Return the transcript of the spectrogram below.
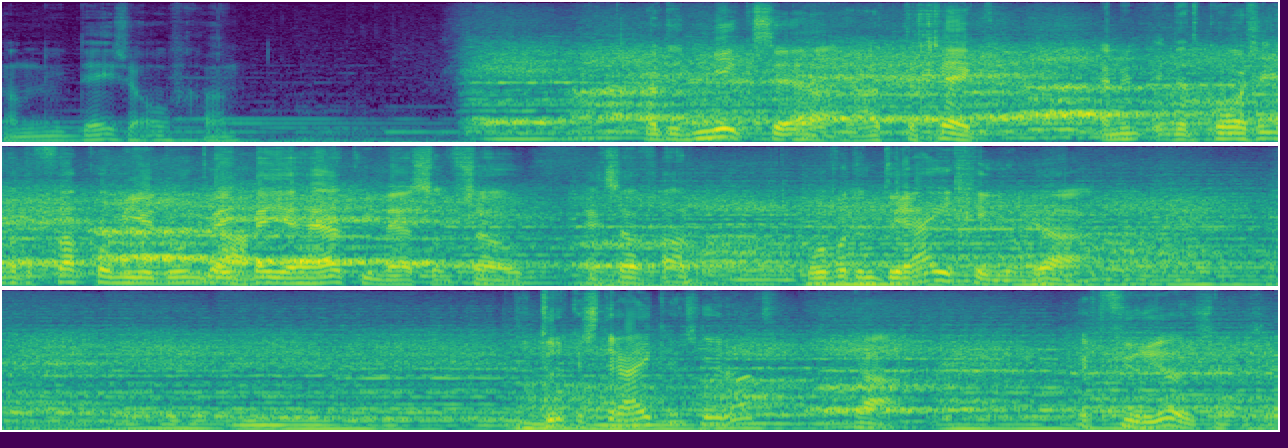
Dan nu deze overgang. Uit het niks, hè? Ja. Ja, te gek. En nu dat koor zingt, wat de fuck kom je hier doen? Ben, ben je Hercules of zo? Echt zo van... Hoor wat een dreiging. Ja. Drukke strijkers, hoor je dat? Ja. Echt furieus, zeggen ze.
